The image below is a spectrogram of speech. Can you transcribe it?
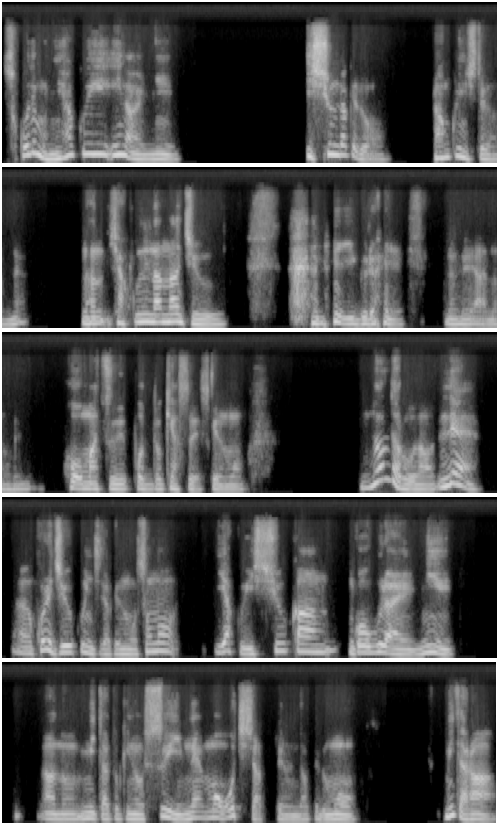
そこでも200位以内に、一瞬だけど、ランクインしてたのね。170位ぐらいのね、あの、放末ポッドキャストですけども、なんだろうな。で、これ19日だけども、その約1週間後ぐらいに、あの、見た時の推移ね、もう落ちちゃってるんだけども、見たら、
